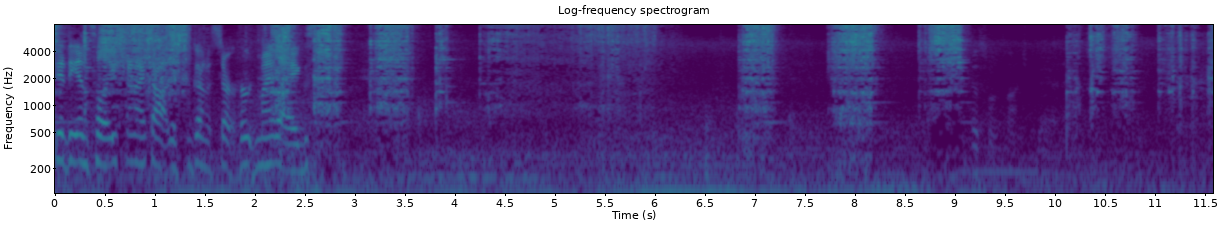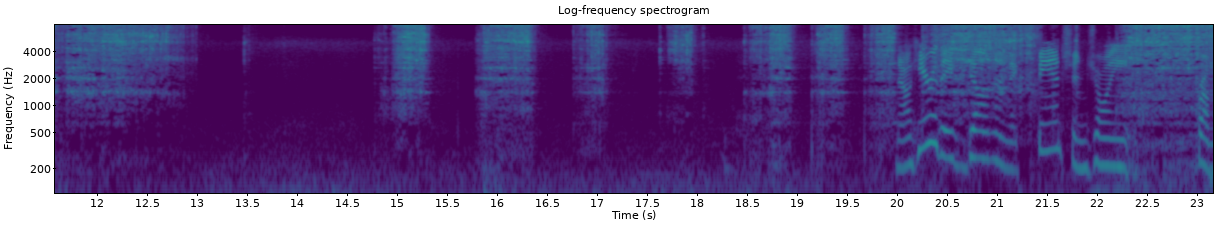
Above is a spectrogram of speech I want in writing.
did the insulation. I thought this was gonna start hurting my legs. Now here they've done an expansion joint from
